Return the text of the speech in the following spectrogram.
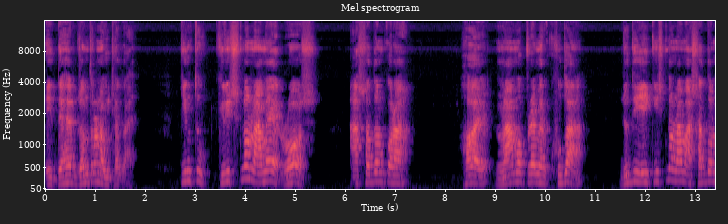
এই দেহের যন্ত্রণা উঠা যায়। কিন্তু কৃষ্ণ নামে রস আস্বাদন করা হয় নাম ও প্রেমের ক্ষুধা। যদি এই কৃষ্ণ নাম আস্বাদন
